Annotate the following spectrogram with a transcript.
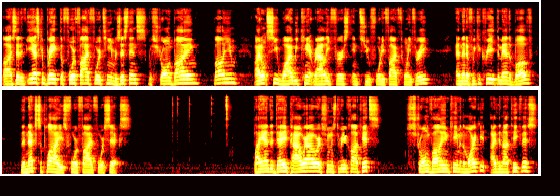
Uh, I said if ES could break the 4-5-14 resistance with strong buying volume, I don't see why we can't rally first into 45-23. And then if we could create demand above, the next supply is 4-5-4-6. By end of day, power hour, as soon as 3 o'clock hits, strong volume came in the market. I did not take this,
